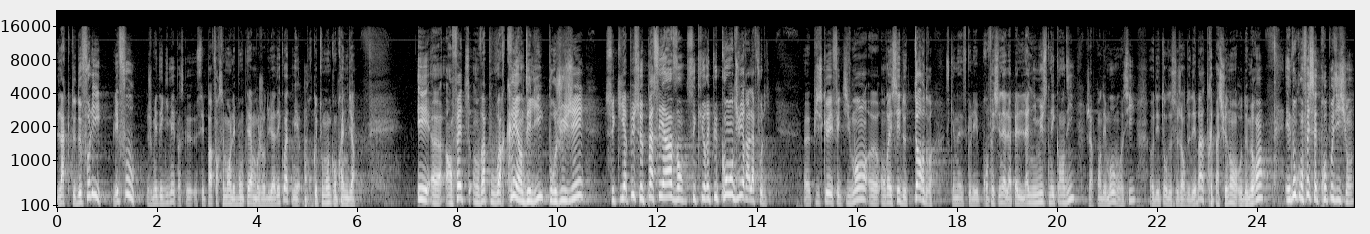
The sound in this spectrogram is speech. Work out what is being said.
l'acte de folie, les fous, je mets des guillemets parce que ce n'est pas forcément les bons termes aujourd'hui adéquats, mais pour que tout le monde comprenne bien. Et en fait, on va pouvoir créer un délit pour juger ce qui a pu se passer avant, ce qui aurait pu conduire à la folie. Euh, puisque, effectivement, euh, on va essayer de tordre ce, que les professionnels appellent l'animus necandi. J'apprends des mots, moi aussi, au détour de ce genre de débat, très passionnant au demeurant. Et donc, on fait cette proposition.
